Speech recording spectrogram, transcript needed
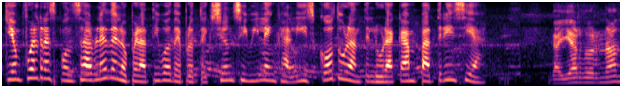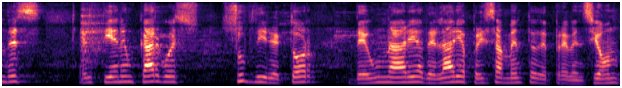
quien fue el responsable del operativo de protección civil en Jalisco durante el huracán Patricia. Gallardo Hernández, él tiene un cargo, es subdirector de un área, del área precisamente de prevención,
